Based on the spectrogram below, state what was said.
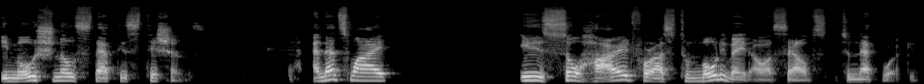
emotional statisticians. And that's why it is so hard for us to motivate ourselves to networking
